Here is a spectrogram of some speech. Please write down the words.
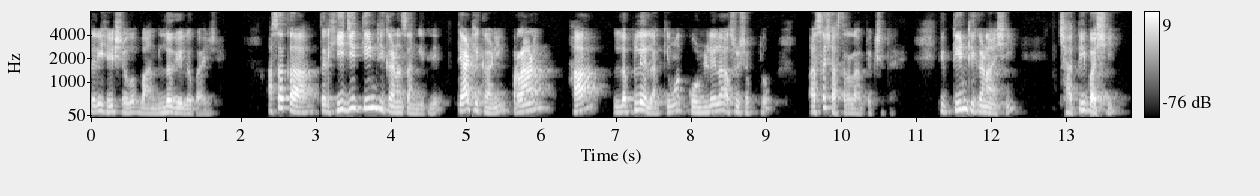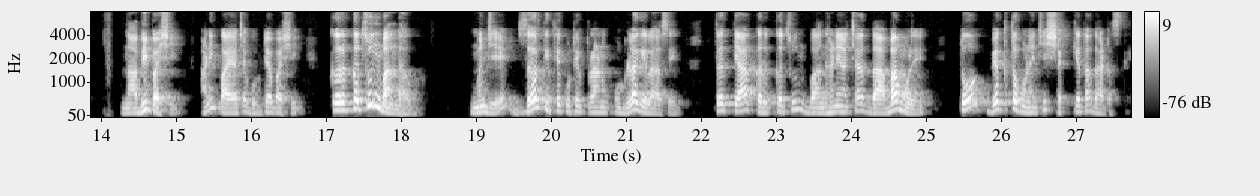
तरी हे शव बांधलं गेलं पाहिजे. असं का? तर ही जी तीन ठिकाणं सांगितली त्या ठिकाणी प्राण हा लपलेला किंवा कोंडलेला असू शकतो असं शास्त्राला अपेक्षित आहे. ती तीन ठिकाणं अशी छातीपाशी नाभीपाशी आणि पायाच्या घोट्यापाशी करकचून बांधावं. म्हणजे जर तिथे कुठे प्राण कोंडला गेला असेल तर त्या करकचून बांधण्याच्या दाबामुळे तो व्यक्त होण्याची शक्यता दाट असते.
